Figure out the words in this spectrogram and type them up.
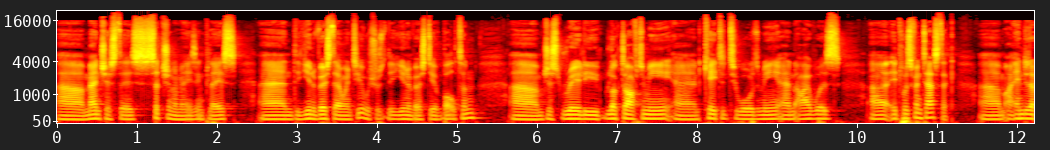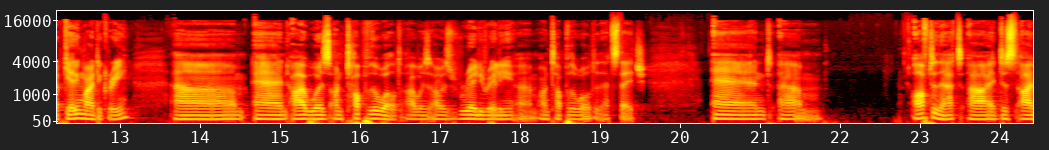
Uh, Manchester is such an amazing place. And the university I went to, which was the University of Bolton, um, just really looked after me and catered towards me. And I was, uh, it was fantastic. Um, I ended up getting my degree. Um, and I was on top of the world. I was I was really really um, on top of the world at that stage and um, after that, I just I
